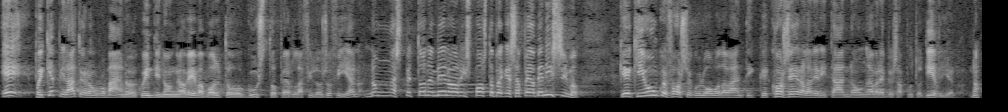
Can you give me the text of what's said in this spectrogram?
E poiché Pilato era un romano e quindi non aveva molto gusto per la filosofia, non aspettò nemmeno la risposta perché sapeva benissimo che chiunque fosse quell'uomo davanti, che cos'era la verità, non avrebbe saputo dirglielo. No?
